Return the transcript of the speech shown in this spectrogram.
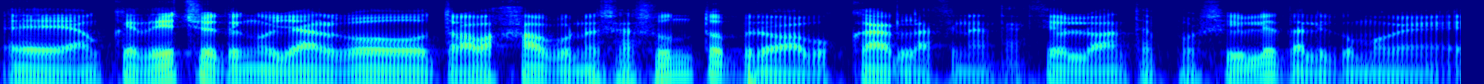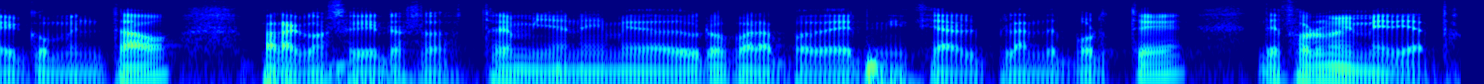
eh, aunque de hecho tengo ya algo trabajado con ese asunto, pero a buscar la financiación lo antes posible, tal y como he comentado, para conseguir esos 3 millones y medio de euros para poder iniciar el plan deporte de forma inmediata.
